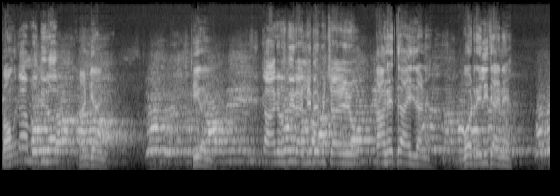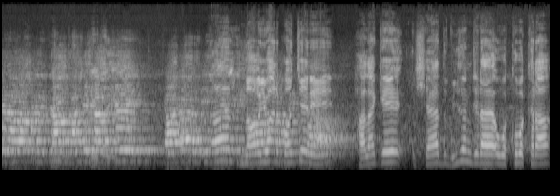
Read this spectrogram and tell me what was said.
ਕਾਂਗਰਸ ਮੋਦੀ ਸਾਹਿਬ। ਹਾਂਜੀ ਹਾਂਜੀ। ਠੀਕ ਆ ਜੀ। ਕਾਂਗਰਸ ਦੀ ਰੈਲੀ ਦੇ ਵਿੱਚ ਆਏ ਹੋ। ਕਾਂਗਰਸ ਤੇ ਆਏ ਜਾਣੇ। ਵੋਟ ਰੈਲੀ 'ਤੇ ਆਏ ਨੇ। ਨੌਜਵਾਨ ਪਹੁੰਚੇ ਨੇ। ਹਾਲਾਂਕਿ ਸ਼ਾਇਦ ਵਿਜ਼ਨ ਜਿਹੜਾ ਉਹ ਵੱਖੋ ਵੱਖਰਾ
